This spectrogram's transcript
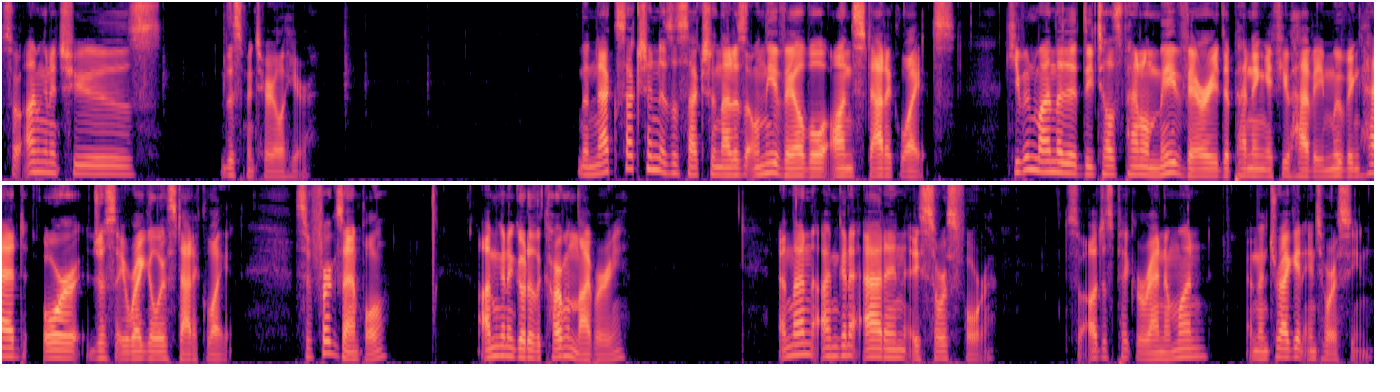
So I'm going to choose this material here. The next section is a section that is only available on static lights. Keep in mind that the details panel may vary depending if you have a moving head or just a regular static light. So for example, I'm going to go to the carbon library and then I'm going to add in a source 4. So I'll just pick a random one and then drag it into our scene.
